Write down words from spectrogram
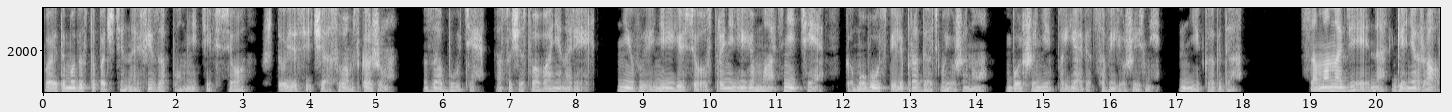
Поэтому, достопочтенная Фи, запомните все, что я сейчас вам скажу. Забудьте о существовании Нориэль. Ни вы, ни ее сестры, ни ее мать, ни те, кому вы успели продать мою жену, больше не появятся в ее жизни. Никогда. Самонадеянно, генерал.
